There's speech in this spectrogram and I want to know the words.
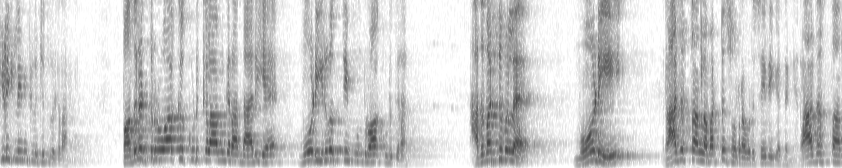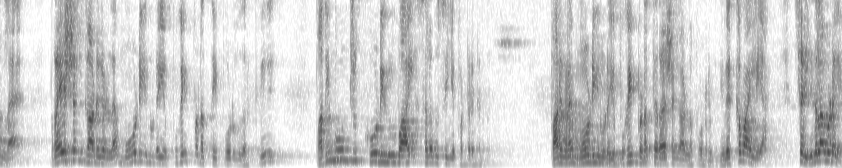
கிளி கிளின்னு கிழிச்சிட்டு இருக்கிறாங்க பதினெட்டு ரூபாக்கு கொடுக்கலாம்ங்கிற அந்த அரிய மோடி இருபத்தி மூன்று ரூபா கொடுக்கிறார். அது மட்டும் இல்ல மோடி ராஜஸ்தான்ல மட்டும் சொல்ற ஒரு செய்தி கேட்டுங்க. ராஜஸ்தான்ல ரேஷன் கார்டுகள்ல மோடியினுடைய புகைப்படத்தை போடுவதற்கு பதிமூன்று கோடி ரூபாய் செலவு செய்யப்பட்டிருக்கிறது. பாருங்களேன் மோடியினுடைய புகைப்படத்தை ரேஷன் கார்டுல போடுறது. வெக்கமா இல்லையா? சரி இதெல்லாம் விடுங்க.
